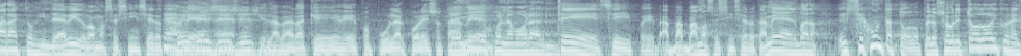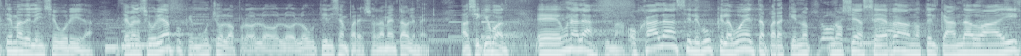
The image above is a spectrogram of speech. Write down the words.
para actos indebidos, vamos a ser sinceros Sí. también. Sí, sí, eh, sí, porque la verdad que es, popular por eso también. Con la moral. Sí, sí, pues, va- vamos a ser sinceros también. Bueno, eh, se junta todo, pero sobre todo hoy con el tema de la inseguridad. El tema de la seguridad porque muchos lo, apro- lo- lo- lo utilizan para eso, lamentablemente. Así que bueno, eh, una lástima. Ojalá se le busque la vuelta para que no, no sea cerrado, no esté el candado ahí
